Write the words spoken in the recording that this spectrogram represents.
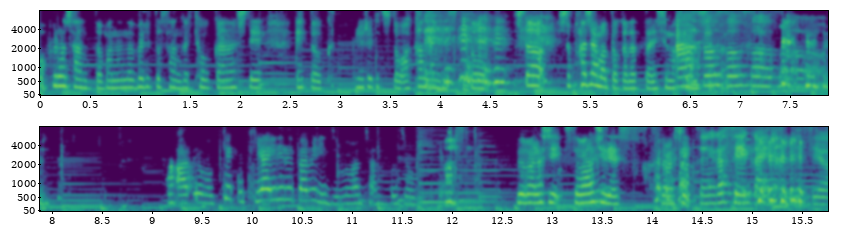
お風呂さんとバナナブレッドさんが共感してえっとくれるかちょっとわかんないんですけど 下下パジャマとかだったりしませんあ、でしたそうそうそうそう。あ、でも結構気合い入れるために自分はちゃんと上下着てました。素晴らしい素晴らしいです素晴らしいそれが正解なんですよ。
